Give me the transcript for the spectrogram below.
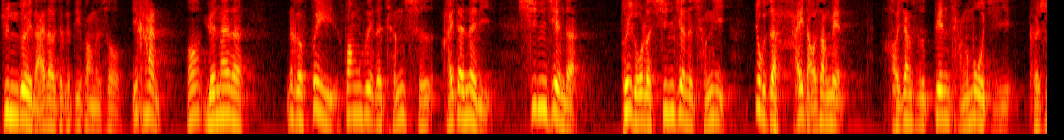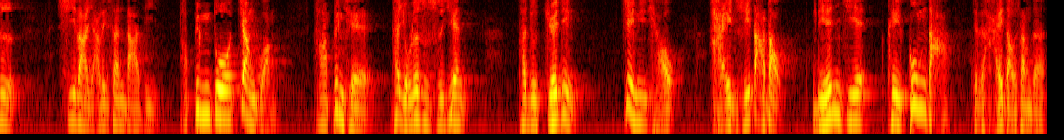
军队来到这个地方的时候，一看，哦，原来的那个废荒废的城池还在那里，新建的推罗的新建的城邑又在海岛上面，好像是鞭长莫及。可是希腊亚历山大帝他兵多将广，他并且他有的是时间，他就决定建一条海堤大道，连接可以攻打这个海岛上的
